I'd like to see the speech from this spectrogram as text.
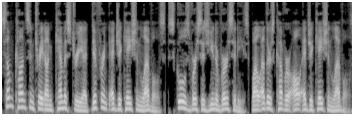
Some concentrate on chemistry at different education levels schools versus universities while others cover all education levels.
